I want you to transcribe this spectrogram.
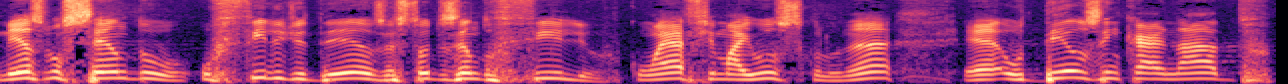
mesmo sendo o Filho de Deus, eu estou dizendo Filho, com F maiúsculo, né? É, o Deus encarnado,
